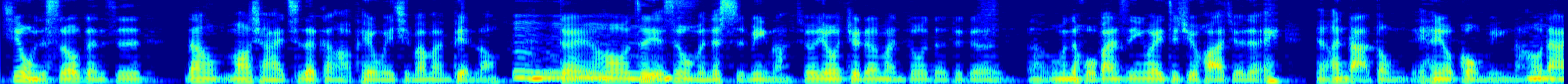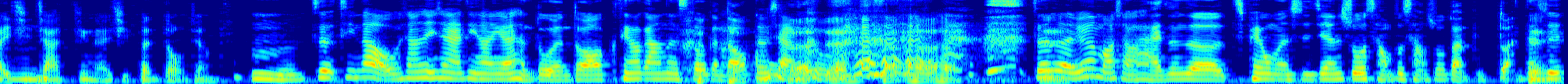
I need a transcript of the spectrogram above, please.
其实我们的 slogan 是让猫小孩吃得更好，陪我们一起慢慢变老。嗯，对，然后这也是我们的使命啦，就有觉得蛮多的这个呃，我们的伙伴是因为这句话觉得哎很打动，也很有共鸣，然后大家一起加进来一起奋斗这样子。嗯，这听到我相信现在听到应该很多人都要听到刚刚那 slogan 都要想了哭对 真的，因为毛小孩真的陪我们时间说长不长，说短不短，但是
